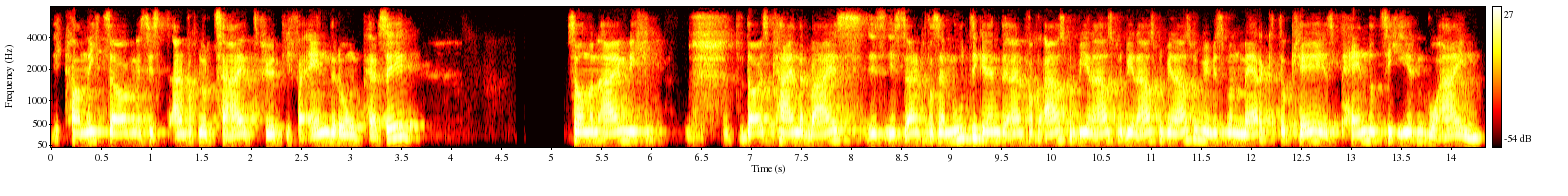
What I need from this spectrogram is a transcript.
ich kann nicht sagen, es ist einfach nur Zeit für die Veränderung per se, sondern eigentlich da es keiner weiß, ist, ist einfach das Ermutigende, einfach ausprobieren, ausprobieren, ausprobieren, ausprobieren, bis man merkt, okay, es pendelt sich irgendwo ein.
